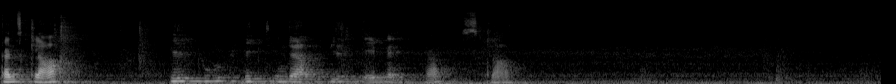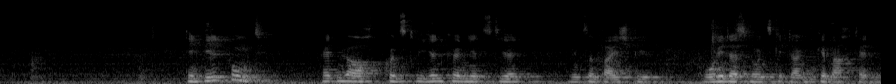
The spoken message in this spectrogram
Ganz klar, Bildpunkt liegt in der Bildebene. Ja, ist klar. Den Bildpunkt hätten wir auch konstruieren können jetzt hier in unserem Beispiel, ohne dass wir uns Gedanken gemacht hätten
